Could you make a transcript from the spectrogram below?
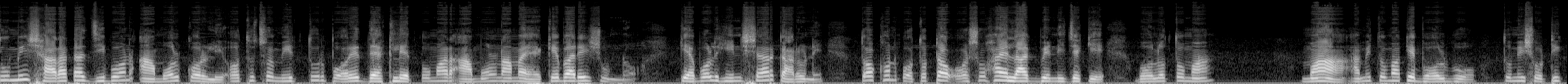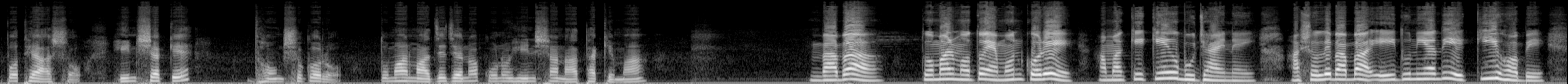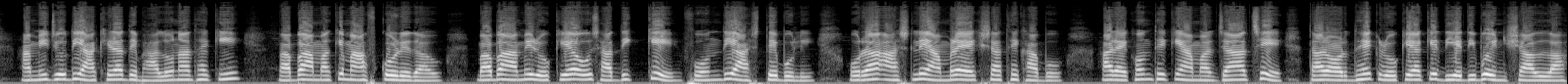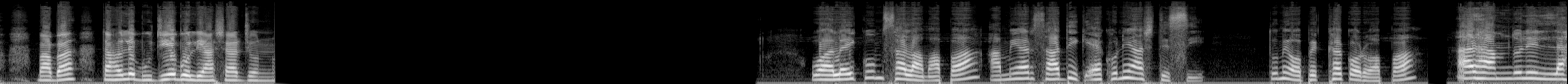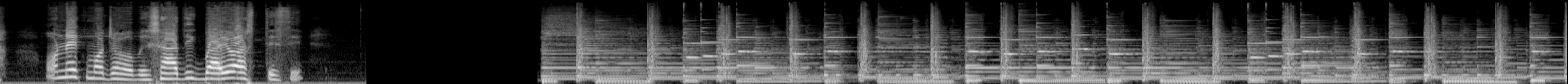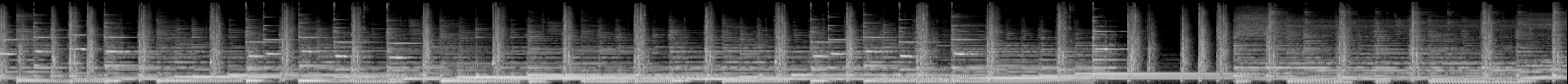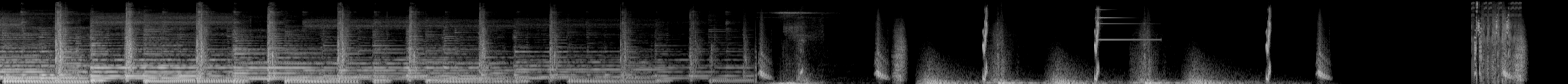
তুমি সারাটা জীবন আমল করলে, অথচ মৃত্যুর পরে দেখলে তোমার আমল নামা একেবারেই শূন্য, কেবল হিংসার কারণে। তখন কতটা অসহায় লাগবে নিজেকে, বলো তো মা। মা, আমি তোমাকে বলব, তুমি সঠিক পথে আসো, হিংসাকে ধ্বংস করো, তোমার মাঝে যেন কোনো হিংসা না থাকে, মা। বাবা তোমার মতো এমন করে আমাকে কেউ বুঝায় নাই। আসলে বাবা, এই দুনিয়া দিয়ে কি হবে? আমি যদি আখেরাতে ভালো না থাকি, বাবা আমাকে মাফ করে দাও। বাবা, আমি রোকেয়া ও সাদিককে ফোন দিয়ে আসতে বলি। ওরা আসলে আমরা একসাথে খাব। আর এখন থেকে আমার যা আছে, তার অর্ধেক রোকেয়াকে দিয়ে দিব ইনশাল্লাহ বাবা, তাহলে বুঝিয়ে বলি আসার জন্য। ওয়ালাইকুম সালাম, আপা। আমি আর সাদিক এখনই আসতেছি। তুমি অপেক্ষা করো, আপা। আলহামদুলিল্লাহ, অনেক মজা হবে। সাদিক ভাইও আসতেছে।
